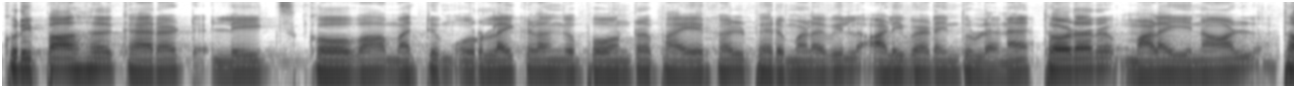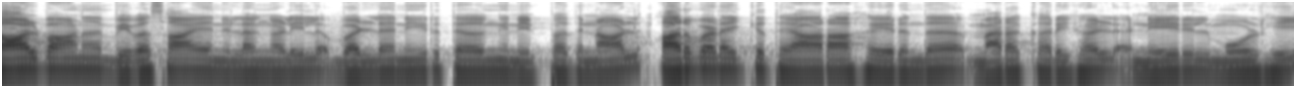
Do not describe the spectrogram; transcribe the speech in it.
குறிப்பாக கேரட் லீக்ஸ் கோவா மற்றும் உருளைக்கிழங்கு போன்ற பயிர்கள் பெருமளவில் அழிவடைந்துள்ளன. தொடர் மழையினால் தாழ்வான விவசாய நிலங்களில் வெள்ள நீர் தேங்கி நிற்பதனால் அறுவடைக்கு தயாராக இருந்த மரக்கறிகள் நீரில் மூழ்கி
